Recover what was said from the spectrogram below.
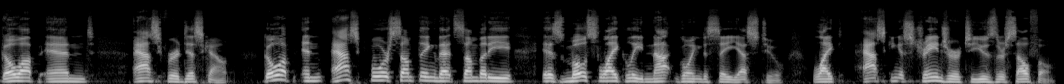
Go up and ask for a discount. Go up and ask for something that somebody is most likely not going to say yes to, like asking a stranger to use their cell phone.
